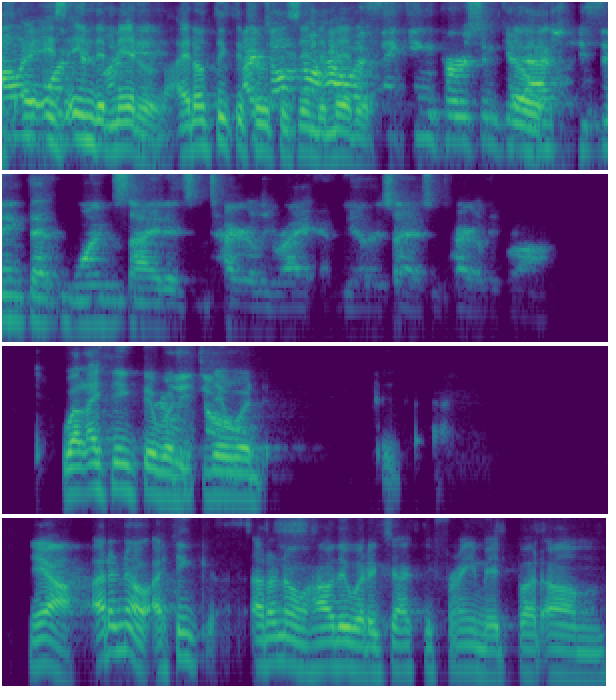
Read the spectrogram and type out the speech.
how is, is in the middle. I don't think the truth is in the how middle. a thinking person can So- actually think that one side is entirely right and the other side is entirely wrong. Well, I think they would really they would Yeah, I don't know. I think I don't know how they would exactly frame it, but um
